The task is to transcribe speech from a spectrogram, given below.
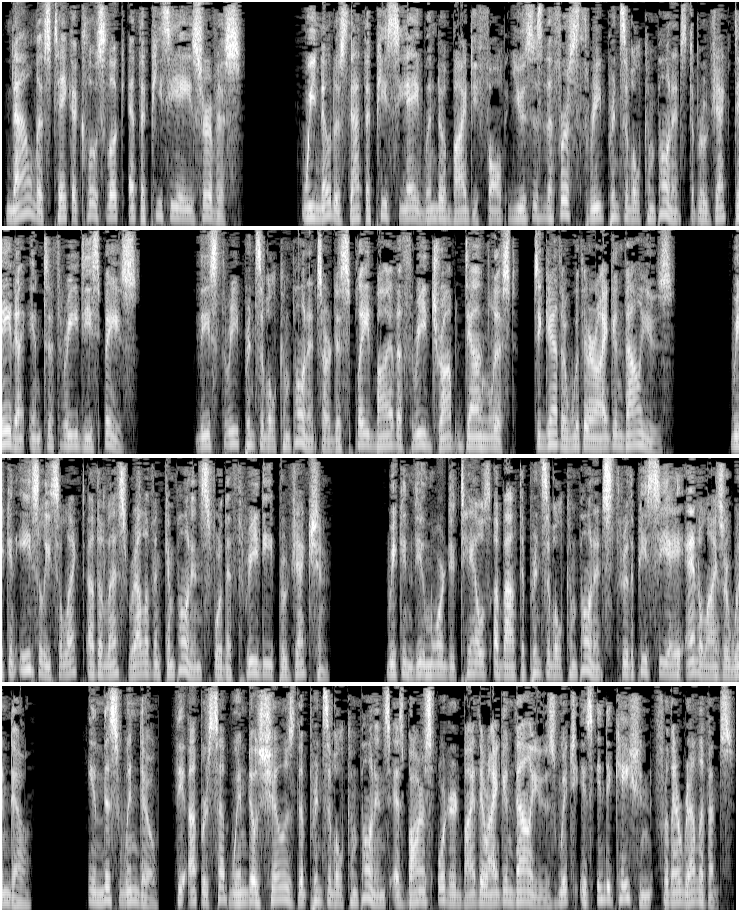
Now let's take a close look at the PCA service. We notice that the PCA window by default uses the first three principal components to project data into 3D space. these three principal components are displayed by the three drop-down list, together with their eigenvalues. We can easily select other less relevant components for the 3D projection. We can view more details about the principal components through the PCA Analyzer window. In this window, the upper sub-window shows the principal components as bars ordered by their eigenvalues which is indication for their relevance.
